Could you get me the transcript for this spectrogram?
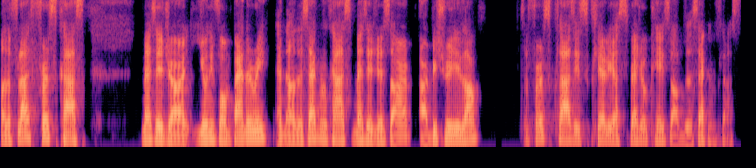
On the first class, messages are uniform binary, and on the second class, messages are arbitrarily long. The first class is clearly a special case of the second class.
